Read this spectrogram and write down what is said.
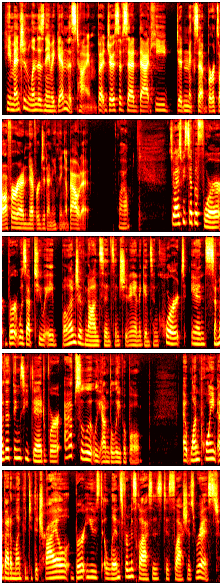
He mentioned Linda's name again this time, but Joseph said that he didn't accept Bert's offer and never did anything about it. Wow. So, as we said before, Bert was up to a bunch of nonsense and shenanigans in court, and some of the things he did were absolutely unbelievable. At one point, about a month into the trial, Bert used a lens from his glasses to slash his wrist,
